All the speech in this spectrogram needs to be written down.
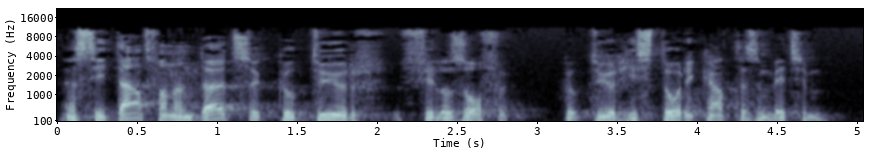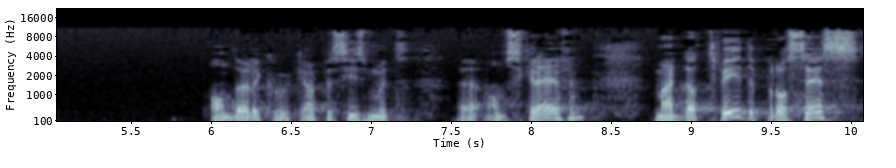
een citaat van een Duitse cultuurfilosoof, cultuurhistorica, het is een beetje onduidelijk hoe ik haar precies moet uh, omschrijven. Maar dat tweede proces,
